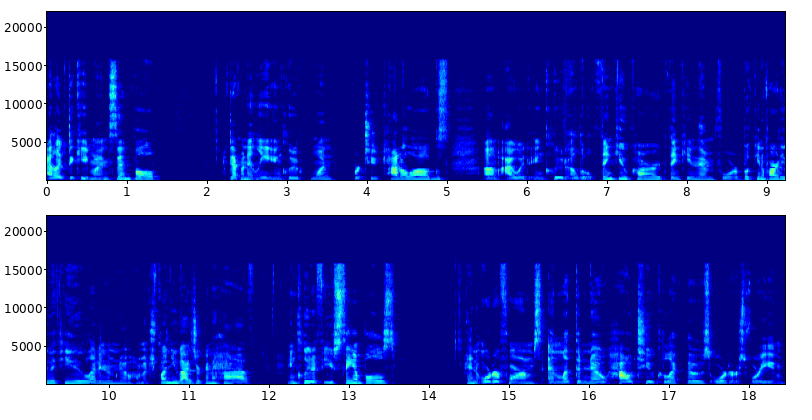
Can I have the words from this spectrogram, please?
I like to keep mine simple. Definitely include one or two catalogs. Um, I would include a little thank you card, thanking them for booking a party with you, letting them know how much fun you guys are going to have. Include a few samples and order forms and let them know how to collect those orders for you.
